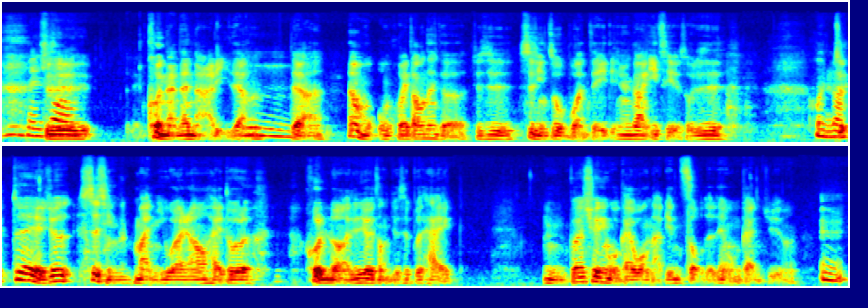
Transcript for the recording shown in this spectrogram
就是困难在哪里，这样，嗯对啊。那我们我们回到那个就是事情做不完这一点，因为刚才一直也说就是混乱，对，就是事情满以外，然后还多了 混乱，就有一种就是不太，嗯，不太确定我该往哪边走的那种感觉嘛。嗯，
